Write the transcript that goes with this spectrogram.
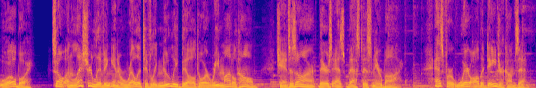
Whoa boy. So, unless you're living in a relatively newly built or remodeled home, chances are there's asbestos nearby. As for where all the danger comes in,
